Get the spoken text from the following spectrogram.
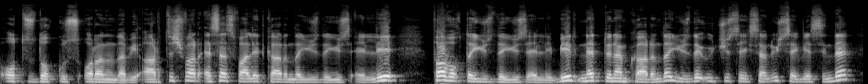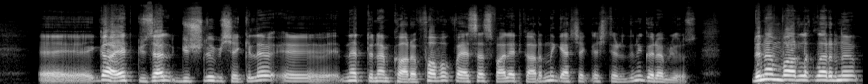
39 oranında bir artış var. Esas faaliyet karında %150, Favok'ta %151, net dönem karında %383 seviyesinde e, gayet güzel, güçlü bir şekilde e, net dönem karı, Favok ve esas faaliyet karını gerçekleştirdiğini görebiliyoruz. Dönem varlıklarını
